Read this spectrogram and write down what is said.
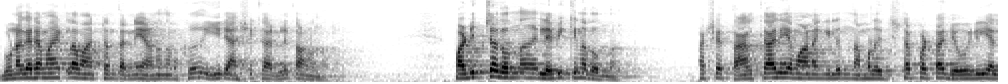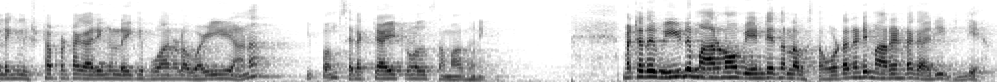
ഗുണകരമായിട്ടുള്ള മാറ്റം തന്നെയാണ് നമുക്ക് ഈ രാശിക്കാരിൽ കാണുന്നത്. പഠിച്ചതൊന്ന് ലഭിക്കുന്നതൊന്ന്. പക്ഷേ താൽക്കാലികമാണെങ്കിലും നമ്മൾ ഇഷ്ടപ്പെട്ട ജോലി അല്ലെങ്കിൽ ഇഷ്ടപ്പെട്ട കാര്യങ്ങളിലേക്ക് പോകാനുള്ള വഴിയാണ് ഇപ്പം സെലക്ട് ആയിട്ടുള്ളത് സമാധാനിക്കുന്നത്. മറ്റത് വീട് മാറണോ വേണ്ടേ എന്നുള്ള അവസ്ഥ. ഉടനടി മാറേണ്ട കാര്യമില്ല.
